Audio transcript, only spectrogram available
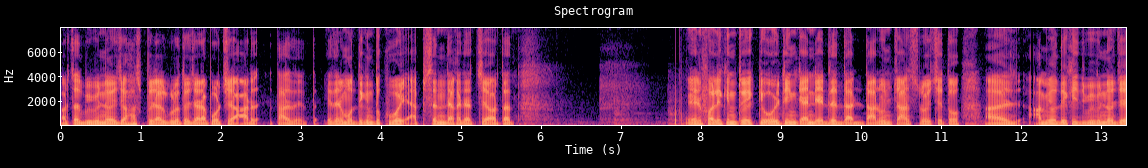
অর্থাৎ বিভিন্ন এই যে হসপিটালগুলোতে যারা পড়ছে, আর তাদের, এদের মধ্যে কিন্তু খুবই অ্যাবসেন্ট দেখা যাচ্ছে। অর্থাৎ এর ফলে কিন্তু একটি ওয়েটিং ক্যান্ডিডেটদের দারুণ চান্স রয়েছে। তো আমিও দেখি বিভিন্ন যে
